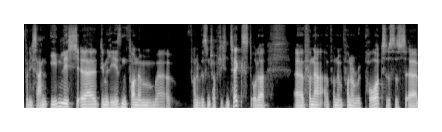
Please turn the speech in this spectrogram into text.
würde ich sagen, ähnlich äh, dem Lesen von einem, äh, von einem wissenschaftlichen Text oder äh, von, einer, von, einem, von einem Report. Es ist äh,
